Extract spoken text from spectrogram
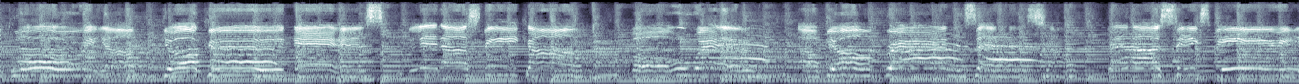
the glory of your goodness. Let us become aware of your presence. Let us experience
